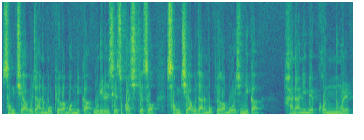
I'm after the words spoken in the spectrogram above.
성취하고자 하는 목표가 뭡니까? 우리를 세속화시켜서 성취하고자 하는 목표가 무엇입니까? 하나님의 권능을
